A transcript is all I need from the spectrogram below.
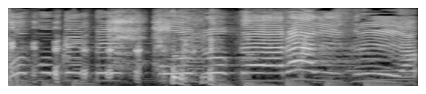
Vou beber, alegria,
